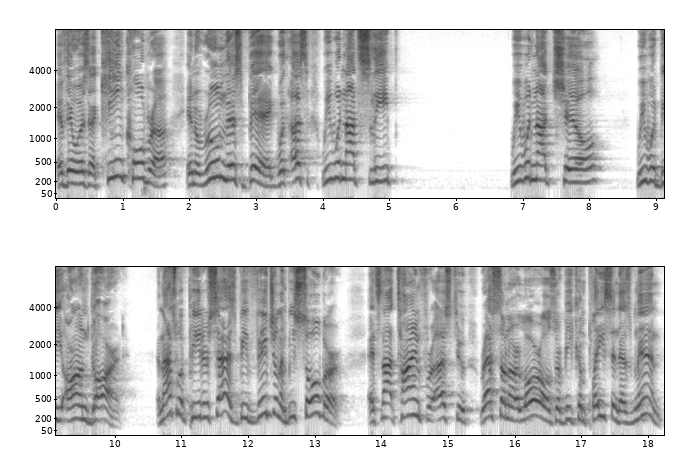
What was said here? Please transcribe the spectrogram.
If there was a king cobra in a room this big with us, we would not sleep. We would not chill. We would be on guard. And that's what Peter says. Be vigilant, be sober. It's not time for us to rest on our laurels or be complacent as men.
